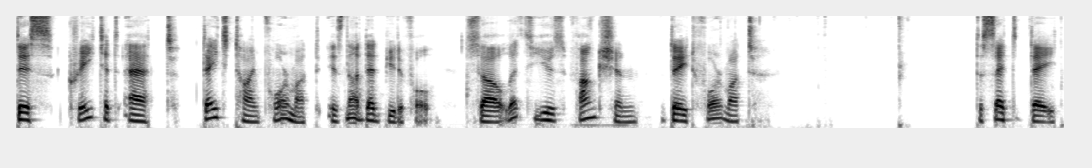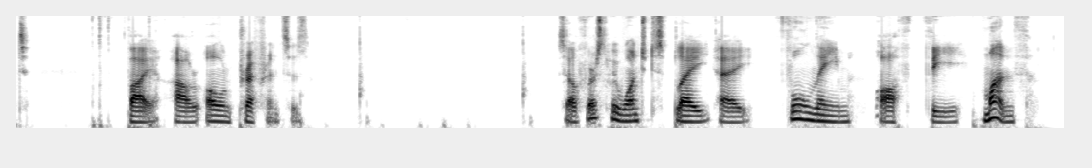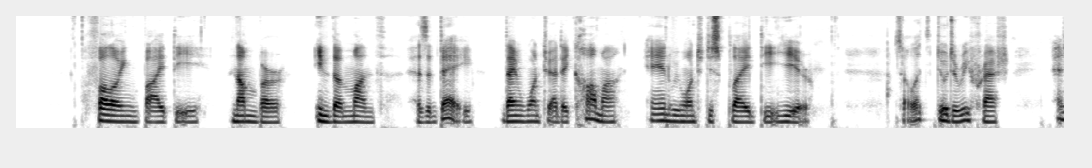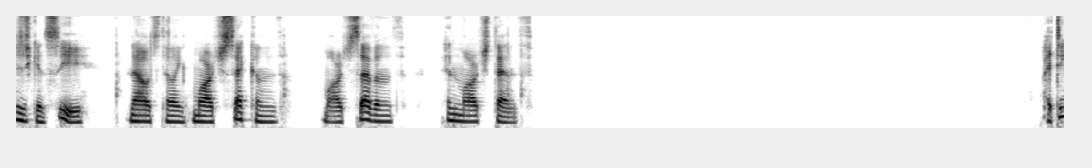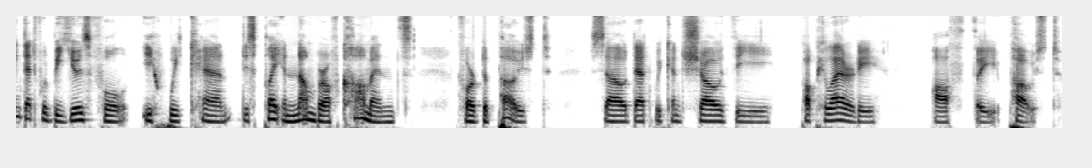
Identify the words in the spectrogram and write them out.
This created at date time format is not that beautiful. So let's use function date format to set date by our own preferences. So first we want to display a full name of the month following by the number in the month as a day. Then we want to add a comma and we want to display the year. So let's do the refresh. And as you can see, now it's telling March 2nd, March 7th, and March 10th. I think that would be useful if we can display a number of comments for the post so that we can show the popularity of the post.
